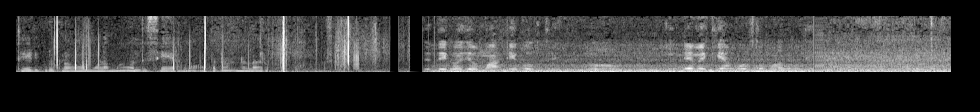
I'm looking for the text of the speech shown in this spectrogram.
தேடி கொடுக்குறவங்க மூலமாக வந்து சேரணும் அப்போ தான் நல்லாயிருக்கும் देखो जो माटी बोलते इंडिया में क्या बोलते मालूम नहीं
